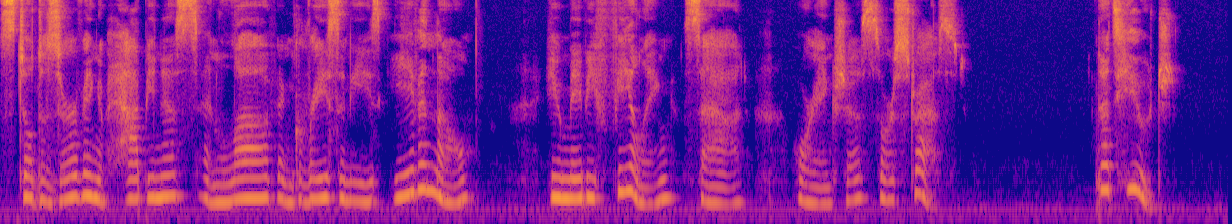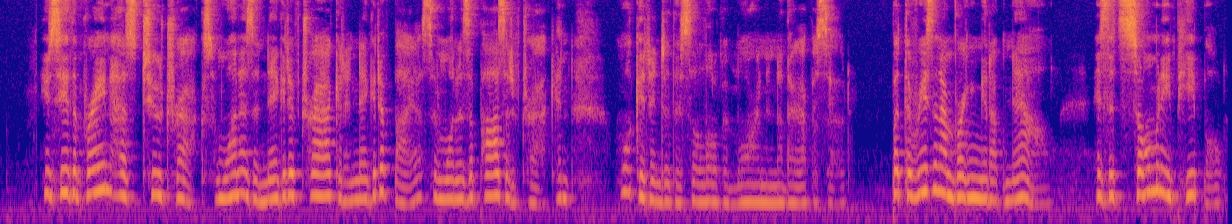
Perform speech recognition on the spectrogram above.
still deserving of happiness and love and grace and ease, even though you may be feeling sad or anxious or stressed. That's huge. You see, the brain has two tracks. One is a negative track and a negative bias, and one is a positive track. And we'll get into this a little bit more in another episode. But the reason I'm bringing it up now is that so many people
